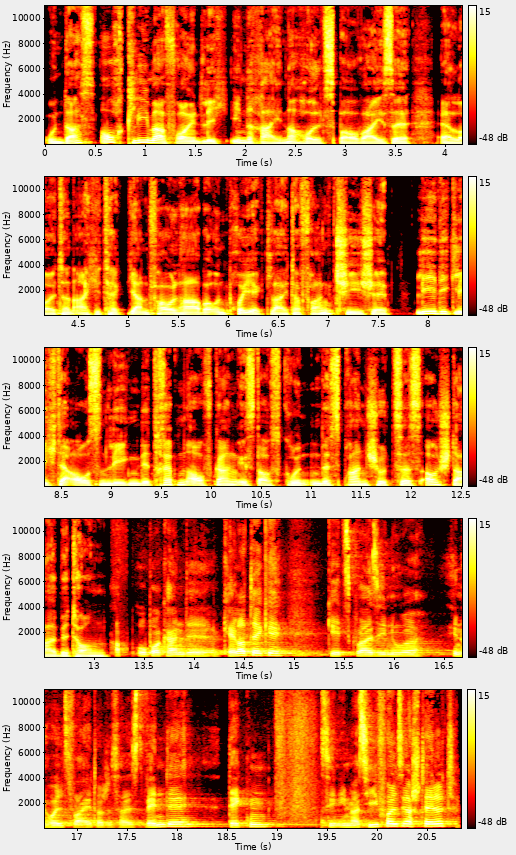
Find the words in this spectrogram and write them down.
und das auch klimafreundlich in reiner Holzbauweise, erläutern Architekt Jan Faulhaber und Projektleiter Frank Tschiesche. Lediglich der außenliegende Treppenaufgang ist aus Gründen des Brandschutzes aus Stahlbeton. Ab Oberkante Kellerdecke geht es quasi nur in Holz weiter. Das heißt, Wände, Decken sind in Massivholz erstellt.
